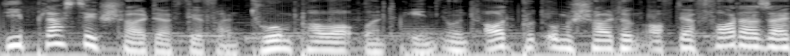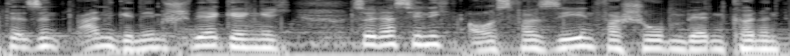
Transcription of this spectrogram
Die Plastikschalter für Phantompower und In- und Output-Umschaltung auf der Vorderseite sind angenehm schwergängig, sodass sie nicht aus Versehen verschoben werden können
